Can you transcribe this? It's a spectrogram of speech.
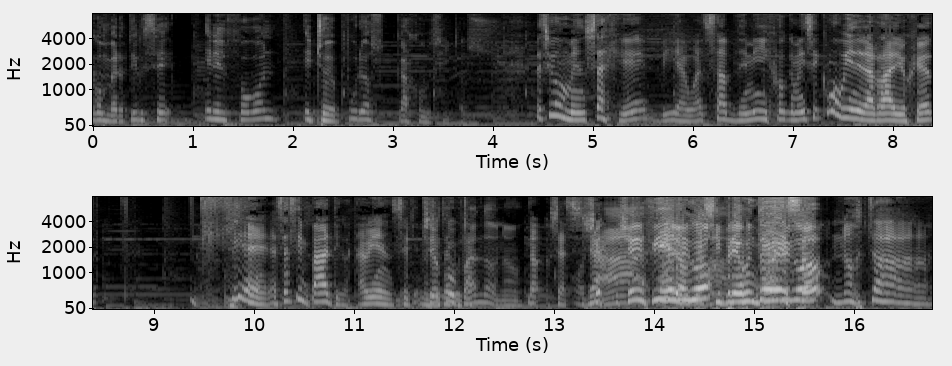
convertirse en el fogón hecho de puros cajoncitos. recibo un mensaje vía WhatsApp de mi hijo que me dice, ¿cómo viene la Radiohead? Bien, o sea, simpático, está bien, se, ¿Nos se está ocupa. escuchando o no? No, o sea, O yo, sea, yo infiero ergo- que si preguntó ergo eso, No está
